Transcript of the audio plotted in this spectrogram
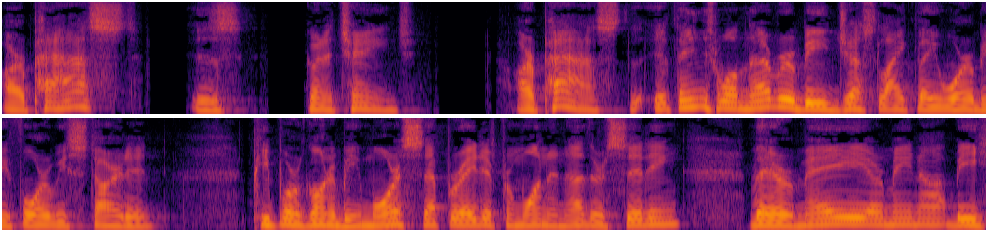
our past is going to change. our past, things will never be just like they were before we started. People are going to be more separated from one another sitting. There may or may not be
